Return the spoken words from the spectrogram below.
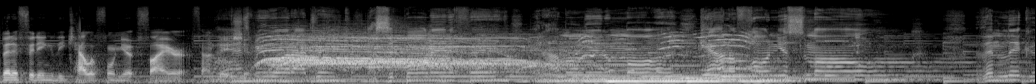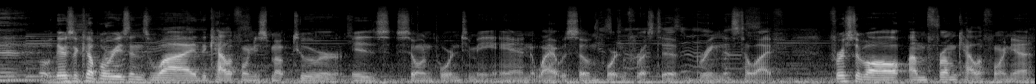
benefiting the California Fire Foundation. Ask me what I drink, I sip on anything, but I'm a little more California smoke than liquor. Well, There's a couple reasons why the California Smoke Tour is so important to me and why it was so important for us to bring this to life. First of all, I'm from California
